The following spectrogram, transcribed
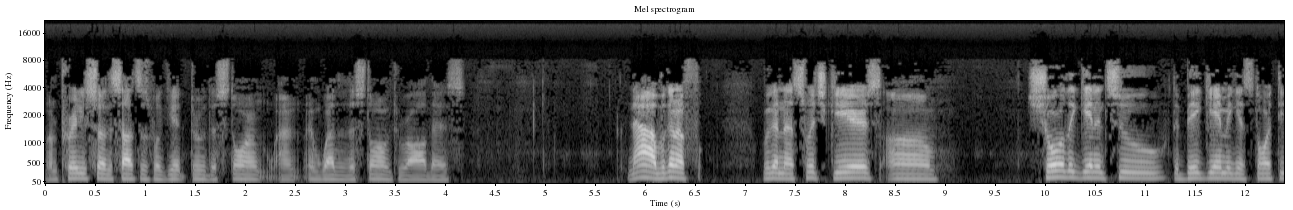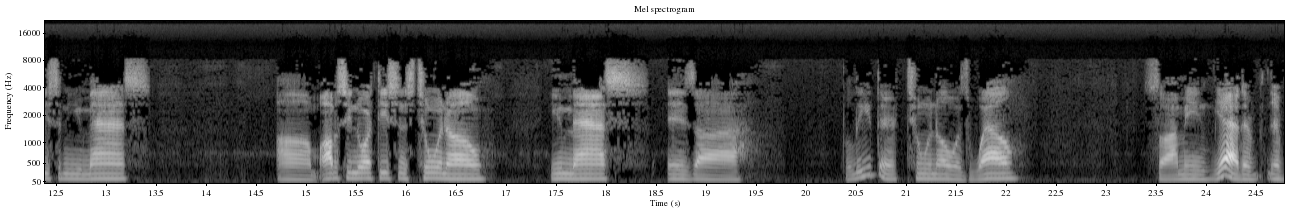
I'm pretty sure the Celtics will get through the storm and, and weather the storm through all this. Now we're gonna we're gonna switch gears. Um, shortly get into the big game against Northeastern UMass. Um, obviously Northeastern's two and zero. Oh. UMass is uh believe they're 2 0 as well. So, I mean, yeah, they're, they're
